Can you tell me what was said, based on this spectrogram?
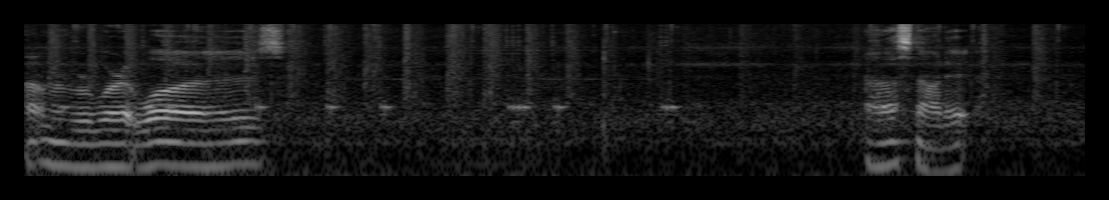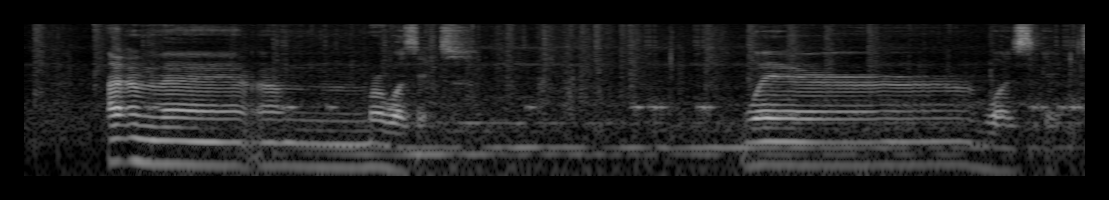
I don't remember where it was. No, that's not it. I. Um, where was it? Where was it?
